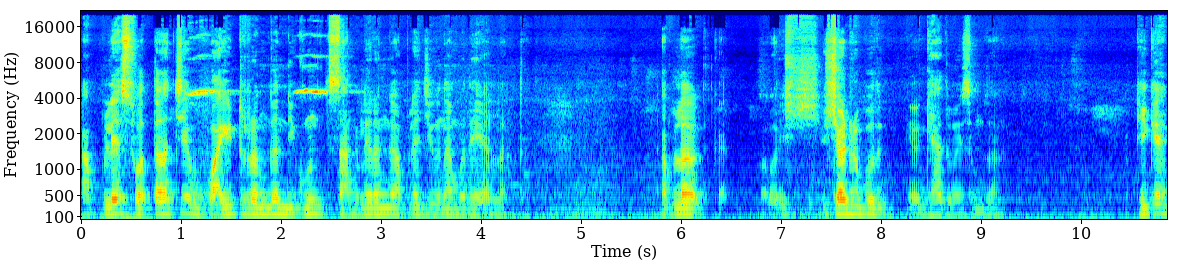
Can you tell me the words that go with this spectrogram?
आपले स्वतःचे वाईट रंग निघून चांगले रंग आपल्या जीवनामध्ये यायला लागतात. आपलं षडरूप घ्या तुम्ही समजा. ठीक आहे?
